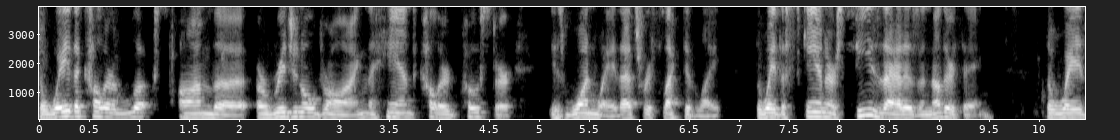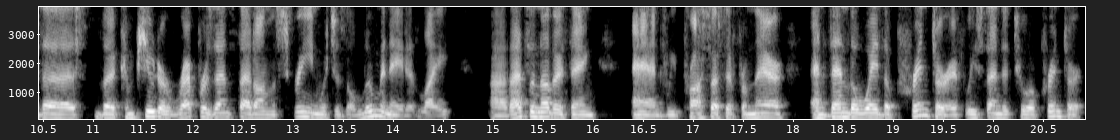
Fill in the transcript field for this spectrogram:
the way the color looks on the original drawing, the hand-colored poster, is one way. That's reflective light. The way the scanner sees that is another thing. The way the, the computer represents that on the screen, which is illuminated light, uh, that's another thing. And we process it from there. And then the way the printer, if we send it to a printer,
